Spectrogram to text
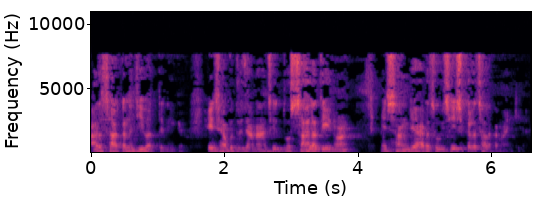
අරසා කරන ජීවත් වෙන එක. ඒ නිසා බුදුජානනාංශී දොස්සහලා තියෙනවා. මේ සංඝයාට සුවිශේෂ කළ සලකනයි කියලා.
